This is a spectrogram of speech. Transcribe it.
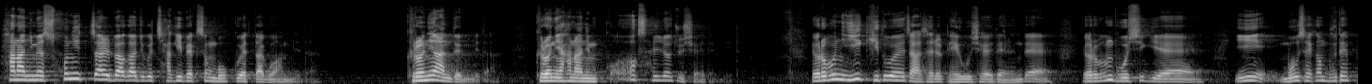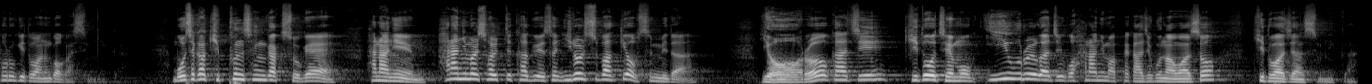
하나님의 손이 짧아가지고 자기 백성 못 구했다고 합니다. 그러니 안 됩니다. 그러니 하나님 꼭 살려주셔야 됩니다. 여러분 이 기도의 자세를 배우셔야 되는데 여러분 보시기에 이 모세가 무대포로 기도하는 것 같습니까? 모세가 깊은 생각 속에 하나님, 하나님을 설득하기 위해서는 이럴 수밖에 없습니다. 여러 가지 기도 제목, 이유를 가지고 하나님 앞에 가지고 나와서 기도하지 않습니까?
